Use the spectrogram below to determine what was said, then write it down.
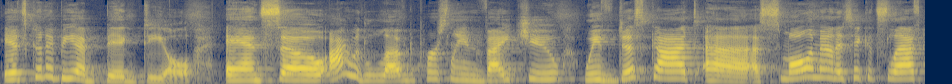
It's going to be a big deal. And so I would love to personally invite you. We've just got uh, a small amount of tickets left,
